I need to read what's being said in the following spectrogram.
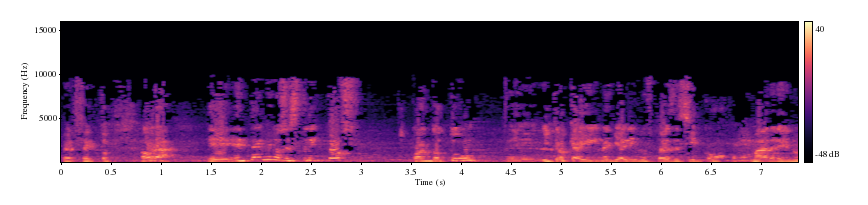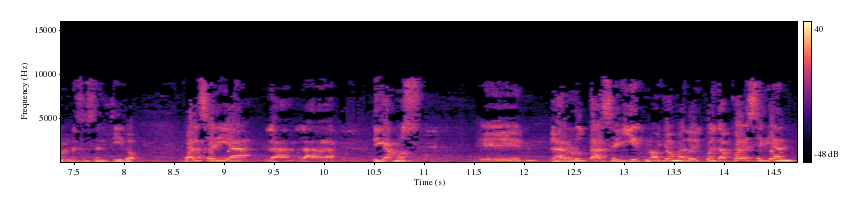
Perfecto. Ahora, eh, en términos estrictos, cuando tú, eh, y creo que ahí Nayeli nos puedes decir como, como madre, ¿no? En ese sentido, ¿cuál sería la, la digamos, eh, la ruta a seguir, ¿no? Yo me doy cuenta, ¿cuáles serían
